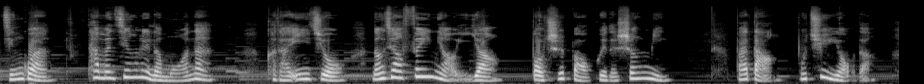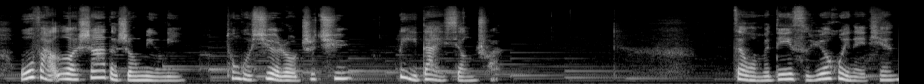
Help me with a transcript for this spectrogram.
尽管他们经历了磨难，可他依旧能像飞鸟一样保持宝贵的生命，把党不具有的、无法扼杀的生命力，通过血肉之躯历代相传。在我们第一次约会那天，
